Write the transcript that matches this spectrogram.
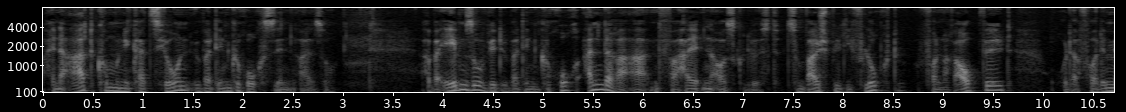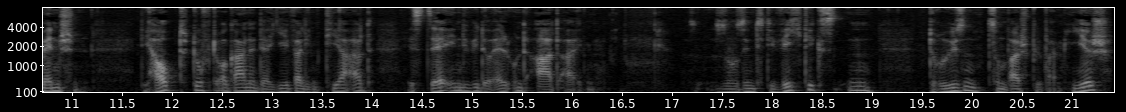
Eine Art Kommunikation über den Geruchssinn also. Aber ebenso wird über den Geruch anderer Arten Verhalten ausgelöst, zum Beispiel die Flucht von Raubwild oder vor dem Menschen. Die Hauptduftorgane der jeweiligen Tierart ist sehr individuell und arteigen. So sind die wichtigsten Drüsen, zum Beispiel beim Hirsch,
